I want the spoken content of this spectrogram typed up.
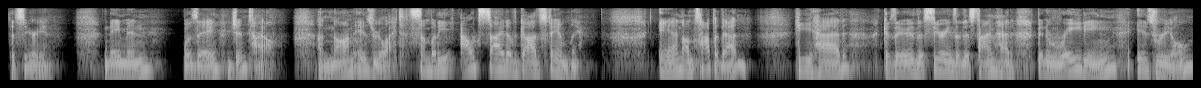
the Syrian. Naaman was a Gentile, a non Israelite, somebody outside of God's family. And on top of that, he had because the Syrians at this time had been raiding Israel.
